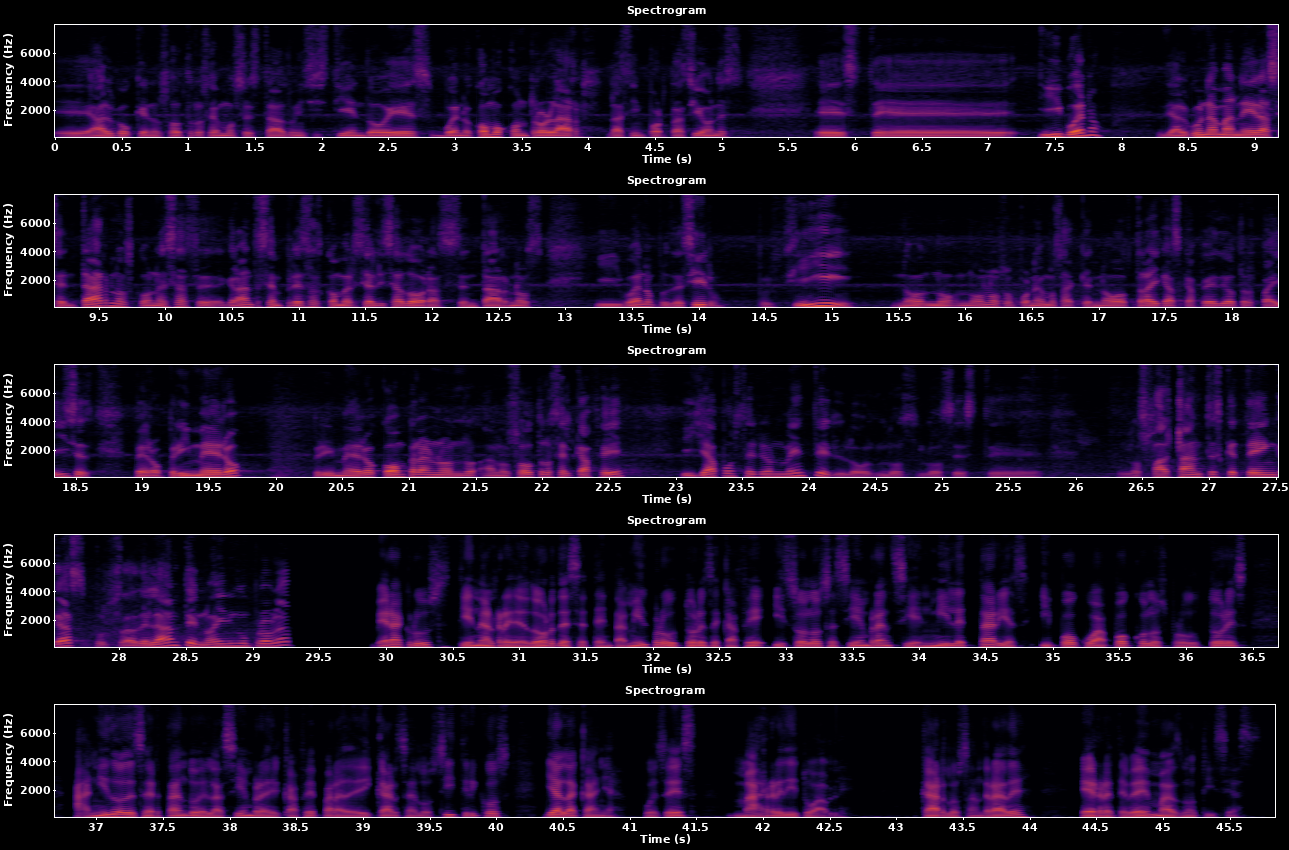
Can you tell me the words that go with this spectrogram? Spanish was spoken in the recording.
Eh, algo que nosotros hemos estado insistiendo es, bueno, cómo controlar las importaciones este, y bueno, de alguna manera sentarnos con esas eh, grandes empresas comercializadoras, sentarnos y bueno, pues decir, pues sí, no, no, no nos oponemos a que no traigas café de otros países, pero primero, primero cómpranos a nosotros el café y ya posteriormente los, los, los, este, los faltantes que tengas, pues adelante, no hay ningún problema. Veracruz tiene alrededor de 70.000 productores de café y solo se siembran 100.000 hectáreas y poco a poco los productores han ido desertando de la siembra del café para dedicarse a los cítricos y a la caña, pues es más redituable. Carlos Andrade, RTV Más Noticias.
